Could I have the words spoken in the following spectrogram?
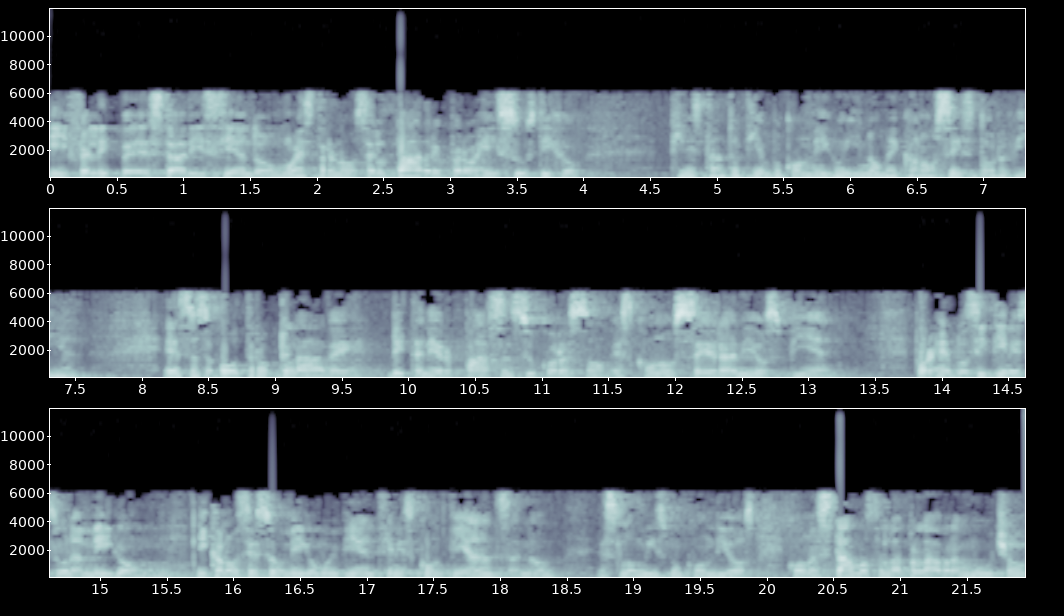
Y Felipe está diciendo, muéstranos el Padre, pero Jesús dijo, ¿tienes tanto tiempo conmigo y no me conoces todavía? Eso es otro clave de tener paz en su corazón, es conocer a Dios bien. Por ejemplo, si tienes un amigo y conoces a su amigo muy bien, tienes confianza, ¿no? Es lo mismo con Dios. Cuando estamos en la palabra mucho,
